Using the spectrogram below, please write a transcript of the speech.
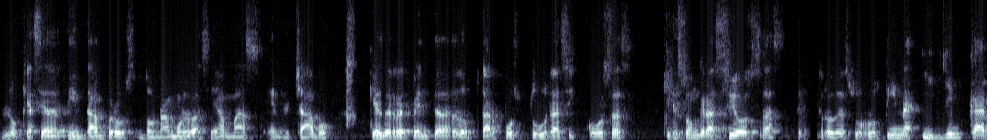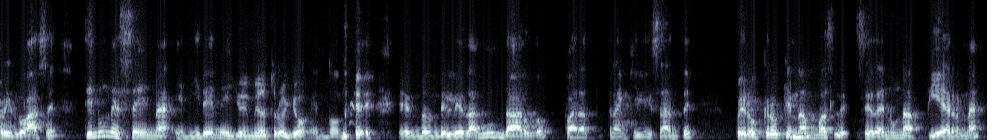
lo que hacía Tintán, pero Don Ramón lo hacía más en el Chavo, que es de repente adoptar posturas y cosas que son graciosas dentro de su rutina y Jim Carrey lo hace. Tiene una escena en Irene y yo y mi otro yo en donde, en donde le dan un dardo para tranquilizante, pero creo que nada más se da en una pierna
